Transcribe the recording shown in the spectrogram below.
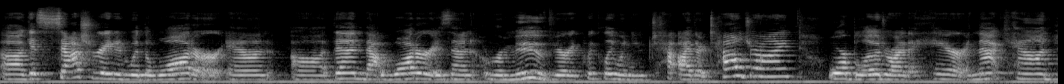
uh, gets saturated with the water and uh, then that water is then removed very quickly when you either towel dry or blow dry the hair and that can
